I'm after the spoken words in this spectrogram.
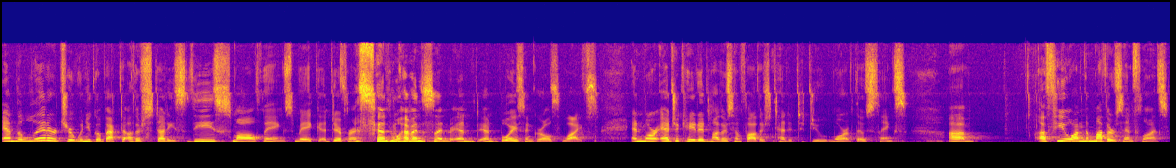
And the literature, when you go back to other studies, these small things make a difference in women's and, and, and boys' and girls' lives. And more educated mothers and fathers tended to do more of those things. Um, a few on the mother's influence.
